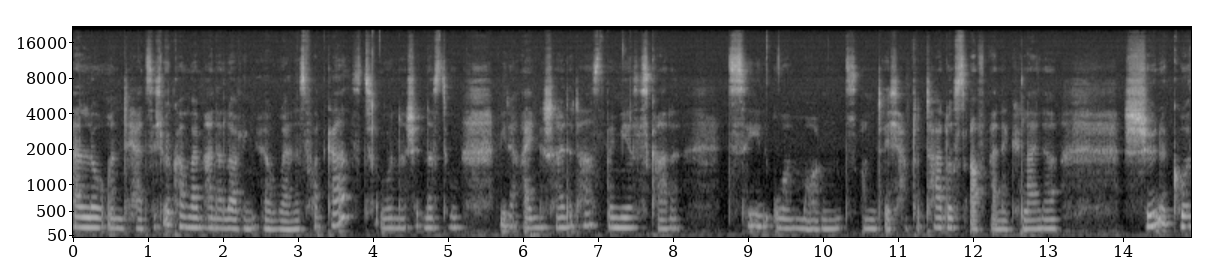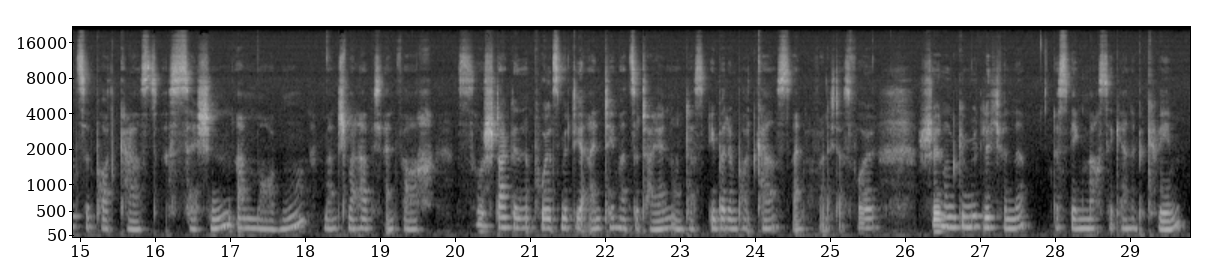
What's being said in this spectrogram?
Hallo und herzlich willkommen beim Hannah Loving Awareness Podcast. Wunderschön, dass du wieder eingeschaltet hast. Bei mir ist es gerade 10 Uhr morgens und ich habe total Lust auf eine kleine, schöne, kurze Podcast-Session am Morgen. Manchmal habe ich einfach so stark den Impuls, mit dir ein Thema zu teilen und das über den Podcast, einfach weil ich das voll schön und gemütlich finde. Deswegen mach es dir gerne bequem.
